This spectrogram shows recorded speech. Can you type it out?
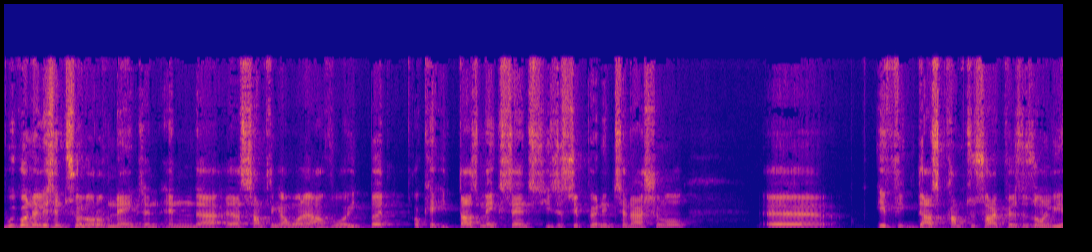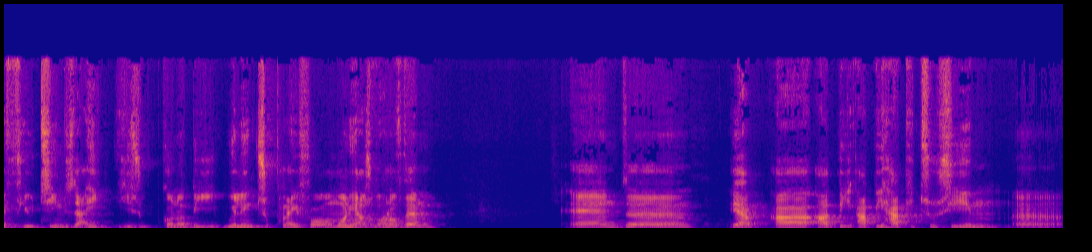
we're going to listen to a lot of names and, and uh, that's something I want to avoid, but okay, it does make sense. He's a Cypriot international. Uh, if he does come to Cyprus, there's only a few teams that he, he's going to be willing to play for. Omonia is one of them. And uh, yeah, uh, I'd be I'd be happy to see him uh,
